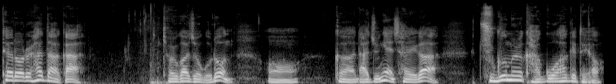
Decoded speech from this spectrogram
테러를 하다가 결과적으로는 어, 그니까 나중에 자기가 죽음을 각오하게 돼요.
